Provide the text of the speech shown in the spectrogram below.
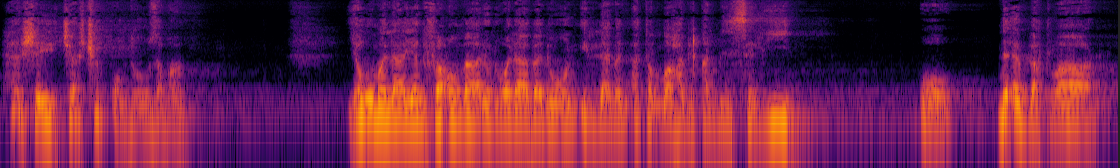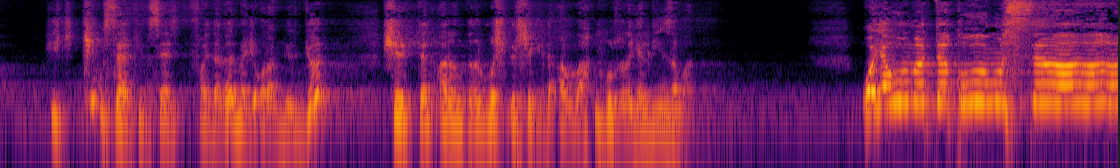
Her şey çerçöp olduğu zaman. يَوْمَ لَا يَنْفَعُ مَالٌ وَلَا بَنُونَ اِلَّا مَنْ اَتَى اللّٰهَ بِقَلْبٍ سَلِيمٍ O ne evlatlar, hiç kimse kimseye fayda vermeyecek olan bir gün Şirkten arındırılmış bir şekilde Allah'ın huzuruna geldiğin zaman. وَيَوْمَ تَقُومُ السَّاعَةِ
